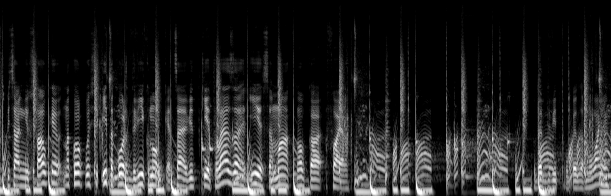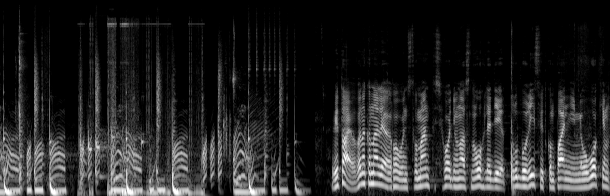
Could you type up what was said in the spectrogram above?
спеціальні вставки на корпусі, і також дві кнопки: це відкид леза і сама кнопка Fire. Буде дві трупи з армуванням. Вітаю! Ви на каналі Rovo Інструмент. Сьогодні у нас на огляді труборіз від компанії Milwaukee,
